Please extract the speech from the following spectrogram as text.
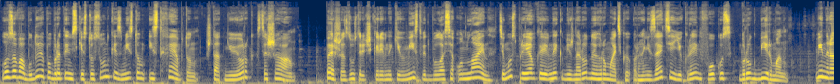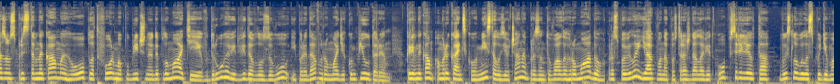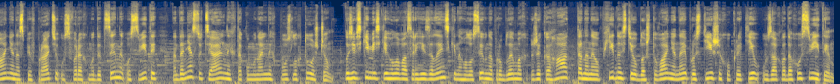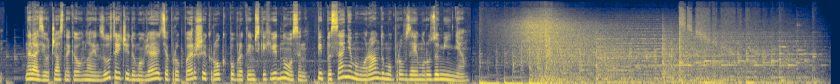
Лозова будує побратимські стосунки з містом Істхемптон, штат Нью-Йорк, США. Перша зустріч керівників міст відбулася онлайн. Цьому сприяв керівник міжнародної громадської організації Ukraine Focus Брок Бірман. Він разом з представниками ГО платформа публічної дипломатії вдруге відвідав Лозову і передав громаді комп'ютери. Керівникам американського міста лозівчани презентували громаду, розповіли, як вона постраждала від обстрілів та висловили сподівання на співпрацю у сферах медицини, освіти, надання соціальних та комунальних послуг тощо. Лозівський міський голова Сергій Зеленський наголосив на проблемах ЖКГ та на необхідності облаштування найпростіших укриттів у закладах освіти. Наразі учасники онлайн-зустрічі домовляються про перший крок побратимських відносин підписання меморандуму про взаєморозуміння.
